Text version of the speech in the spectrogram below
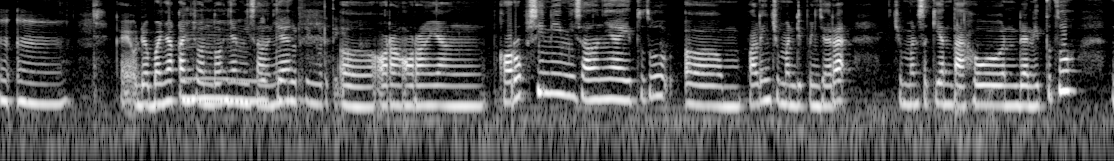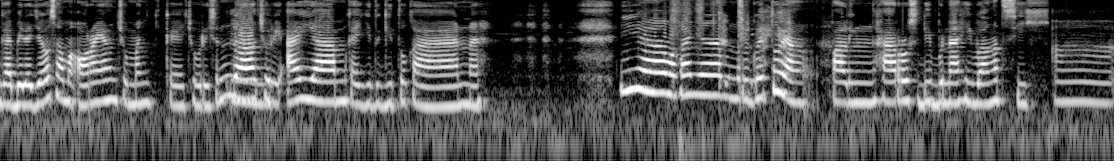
Mm-mm. kayak udah banyak kan contohnya Hmm, misalnya ngerti, ngerti. eh, orang-orang yang korupsi nih misalnya itu tuh em, paling cuman di penjara cuman sekian tahun dan itu tuh nggak beda jauh sama orang yang cuman kayak curi sendal, Hmm. curi ayam kayak gitu-gitu kan. Nah, iya makanya menurut gue tuh yang paling harus dibenahi banget sih. Ah,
